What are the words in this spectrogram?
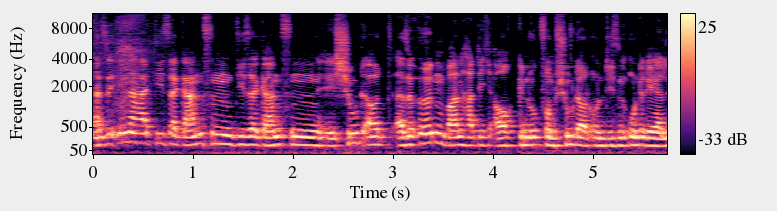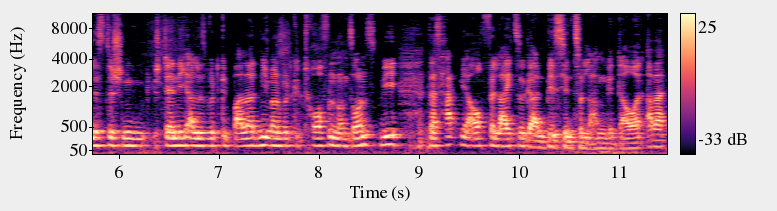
Also innerhalb dieser ganzen, dieser ganzen äh, Shootout, also irgendwann hatte ich auch genug vom Shootout und diesen unrealistischen, ständig alles wird geballert, niemand wird getroffen und sonst wie. Das hat mir auch vielleicht sogar ein bisschen zu lang gedauert. Aber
